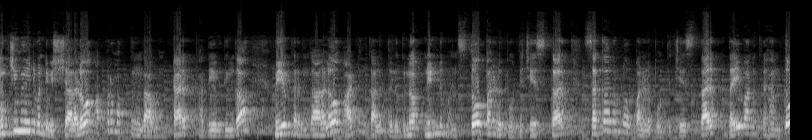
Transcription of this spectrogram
ముఖ్యమైనటువంటి విషయాలలో అప్రమత్తంగా ఉంటారు. అదేవిధంగా మీ యొక్క రంగాలలో ఆటంకాలు తొలగున నిండు మనసుతో పనులు పూర్తి చేస్తారు. సకాలంలో పనులు పూర్తి చేస్తారు. దైవానుగ్రహంతో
